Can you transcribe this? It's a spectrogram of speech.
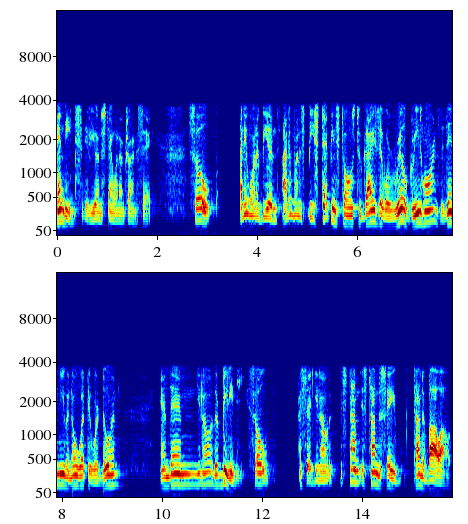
endings. If you understand what I'm trying to say. So I didn't want to be I didn't want to be stepping stones to guys that were real greenhorns that didn't even know what they were doing, and then you know they're beating me. So I said, you know, it's time it's time to say time to bow out.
